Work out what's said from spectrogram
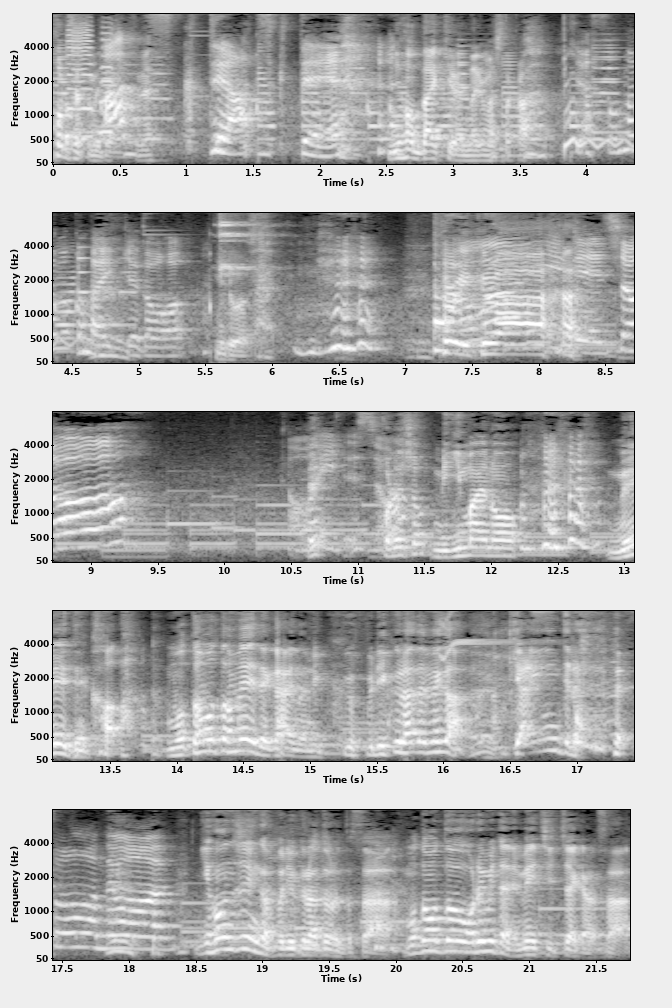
コルセットみたいですね。暑くて暑くて。日本大嫌いになりましたか？いやそんなことないけど。見てください。プリクラ。可愛いでしょ可愛いでしょ？これでしょ？右前の 目でか。もともと目でかいのにプリクラで目がギャインってなって。そうでも。日本人がプリクラ撮るとさもともと俺みたいに目ちっちゃいからさ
